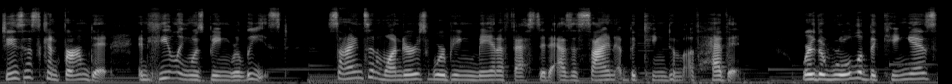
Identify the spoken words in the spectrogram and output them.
Jesus confirmed it and healing was being released. Signs and wonders were being manifested as a sign of the kingdom of heaven. Where the rule of the king is,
